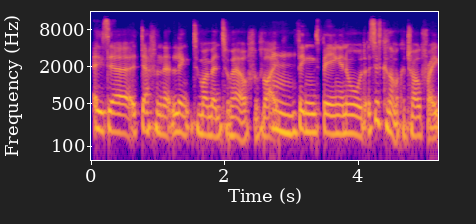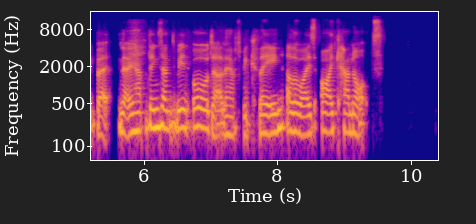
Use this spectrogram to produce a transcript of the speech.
is a definite link to my mental health of like Mm. things being in order. It's just because I'm a control freak, but you know, have, things have to be in order. They have to be clean. Otherwise, I cannot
